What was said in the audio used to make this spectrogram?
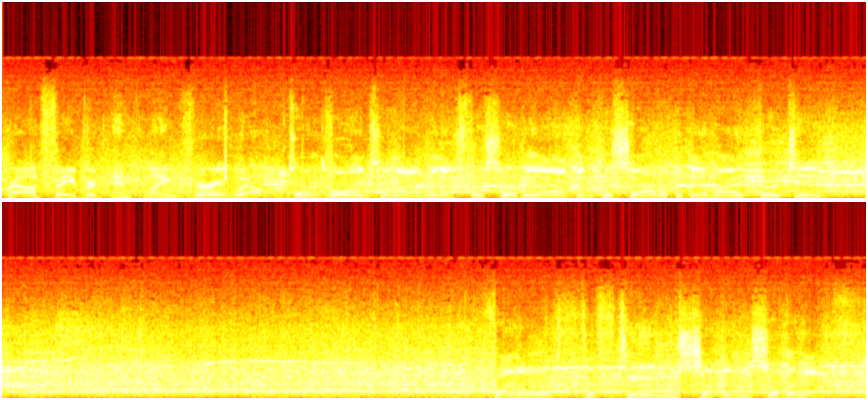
crowd favorite and playing very well. 10 points in nine minutes for Szczerbiak and Cassell with the game high 13. Final 15 seconds of the half.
